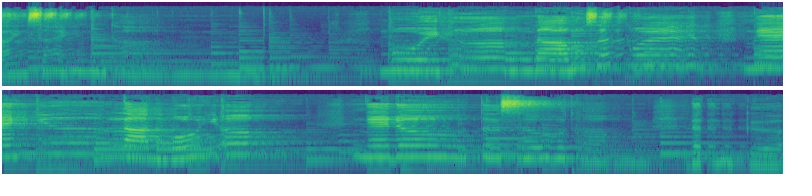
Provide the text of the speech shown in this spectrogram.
dài xanh thẳm. Mùi hương nào rất quen, nghe như làn môi ấm. Nghe đâu từ sâu thẳm, đất cửa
